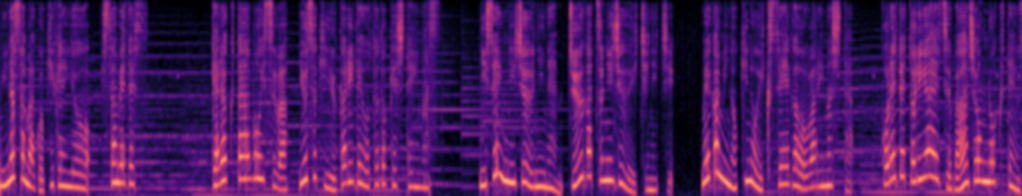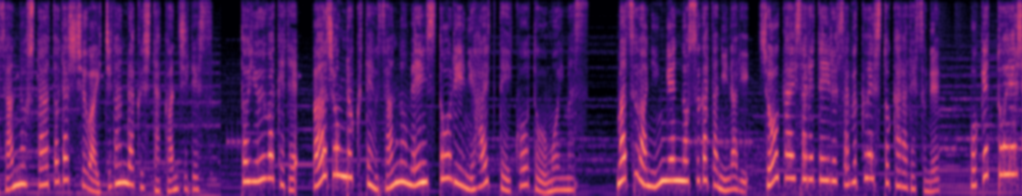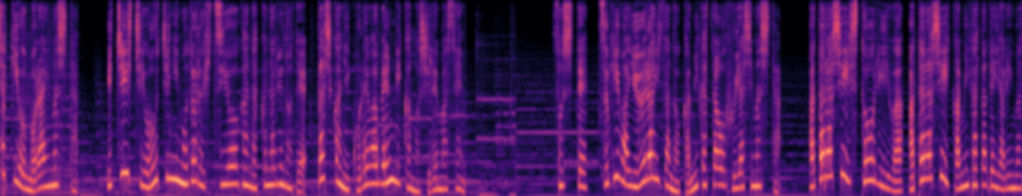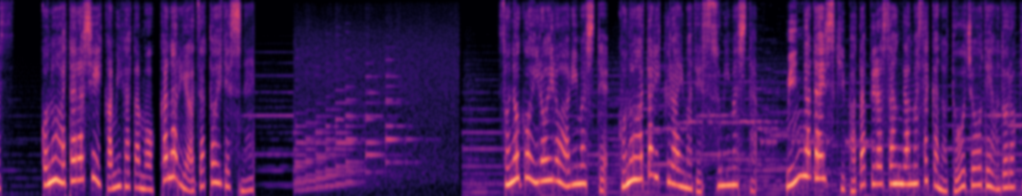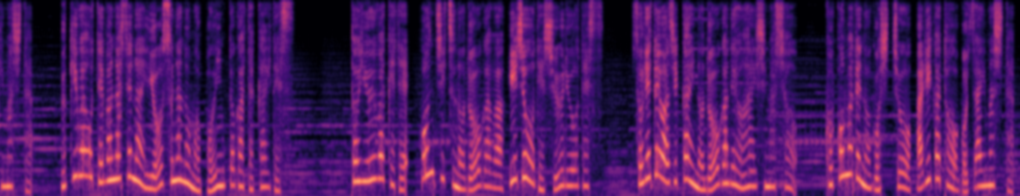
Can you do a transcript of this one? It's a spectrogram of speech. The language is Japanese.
皆様ごきげんよう、ひさめです。キャラクターボイスは、ゆずきゆかりでお届けしています。2022年10月21日、女神の木の育成が終わりました。これでとりあえずバージョン6.3のスタートダッシュは一段落した感じです。というわけで、バージョン6.3のメインストーリーに入っていこうと思います。まずは人間の姿になり、紹介されているサブクエストからですね。ポケット映写機をもらいました。いちいちお家に戻る必要がなくなるので、確かにこれは便利かもしれません。そして次はユーライザの髪型を増やしました。新しいストーリーは新しい髪型でやります。この新しい髪型もかなりあざといですね。その後色々ありまして、この辺りくらいまで進みました。みんな大好きパタプラさんがまさかの登場で驚きました。浮き輪を手放せない様子なのもポイントが高いです。というわけで本日の動画は以上で終了です。それでは次回の動画でお会いしましょう。ここまでのご視聴ありがとうございました。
